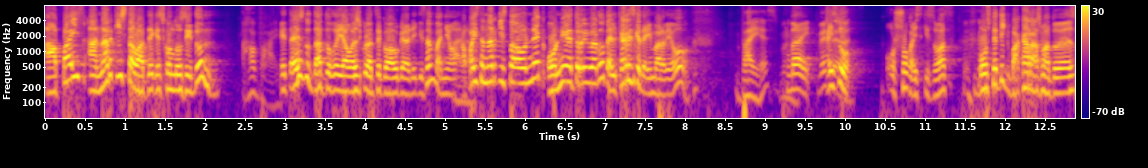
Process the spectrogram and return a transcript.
Apaiz anarkista batek ezkondu zitun. Ah, bai. Eta ez dut datu gehiago eskuratzeko aukerarik izan, baina apaiz anarkista honek honea etorri behar dut elkarrizketa egin behar diogu. Bai, ez? Bueno, Bai, beste aizu, bat. oso gaizkizoaz. Bostetik bakarra asmatu ez.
